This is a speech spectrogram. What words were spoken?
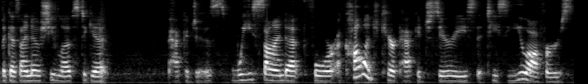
because I know she loves to get packages. We signed up for a college care package series that TCU offers,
